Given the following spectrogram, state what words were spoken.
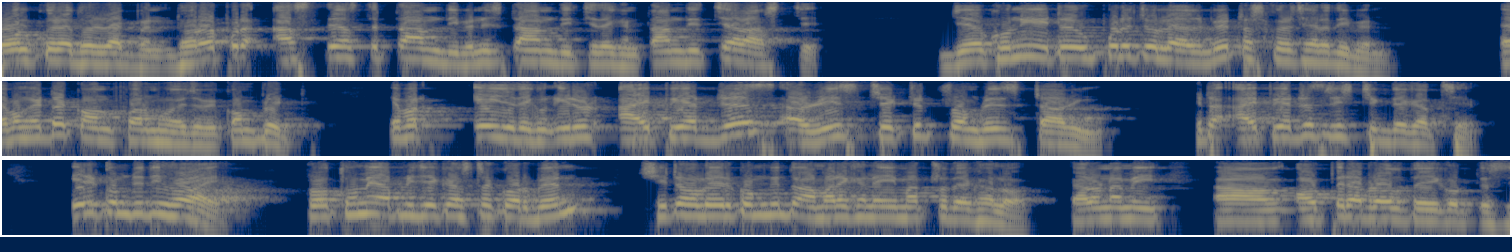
হোল করে ধরে রাখবেন। ধরার পরে আস্তে আস্তে টান দিবেন টান দিচ্ছে, দেখেন, টান দিচ্ছে আর আসছে। যখনই এটার উপরে চলে আসবে, টাস করে ছেড়ে দিবেন। এবং এটা কনফার্ম হয়ে যাবে কমপ্লিট এবার এই যে দেখুন, এটার IP address are restricted from registering এটা আইপি অ্যাড্রেস রিস্ট্রিক্ট দেখাচ্ছে। এরকম যদি হয়, প্রথমে আপনি যে কাজটা করবেন সেটা হলো এরকম কিন্তু আমার এখানে এইমাত্র দেখাল। কারণ আমি অপেরা ব্রাউজার থেকে করতেছি।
